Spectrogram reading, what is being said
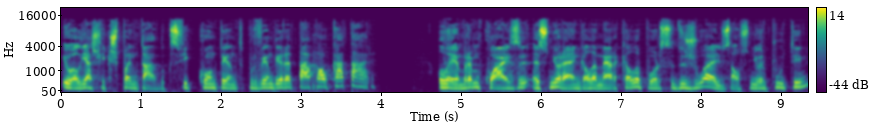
Eu, aliás, fico espantado que se fique contente por vender a tapa ao Qatar. Lembra-me quase a senhora Angela Merkel a pôr-se de joelhos ao senhor Putin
